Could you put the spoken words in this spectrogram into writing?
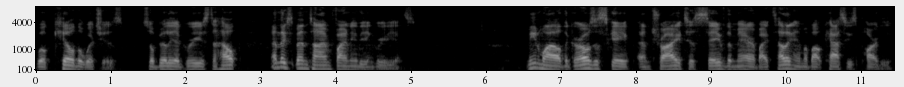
will kill the witches. So Billy agrees to help, and they spend time finding the ingredients. Meanwhile, the girls escape and try to save the mayor by telling him about Cassie's party.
